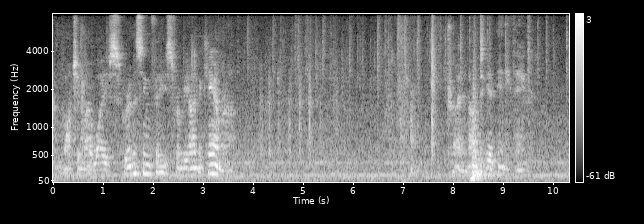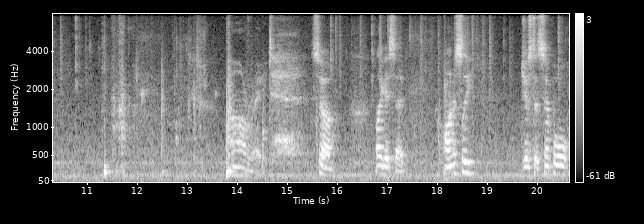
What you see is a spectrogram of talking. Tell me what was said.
I'm watching my wife's grimacing face from behind the camera. Not to get anything. All right. So, like I said, honestly, just a simple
